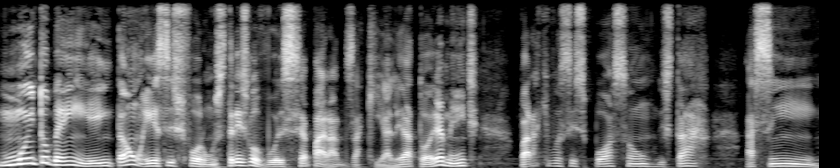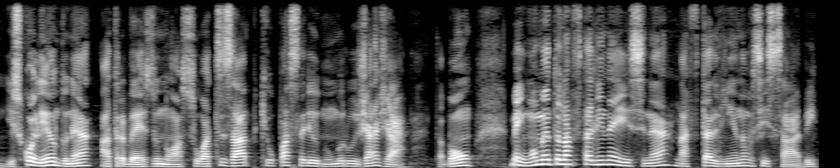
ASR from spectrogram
Muito bem, então esses foram os três louvores separados aqui aleatoriamente para que vocês possam estar assim escolhendo, né, através do nosso WhatsApp que eu passarei o número já já, tá bom? Bem, o momento naftalina é esse, né? Naftalina, vocês sabem,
